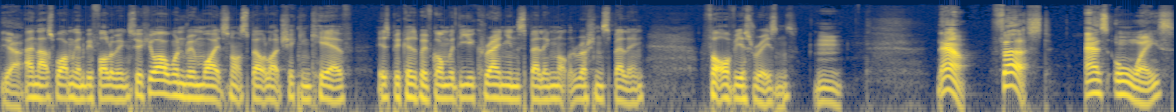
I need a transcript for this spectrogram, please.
Yeah. and that's what I'm going to be following. So if you are wondering why it's not spelled like chicken Kiev, is because we've gone with the Ukrainian spelling, not the Russian spelling, for obvious reasons. Mm. Now, first, as always,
